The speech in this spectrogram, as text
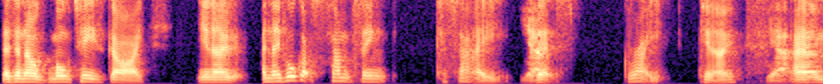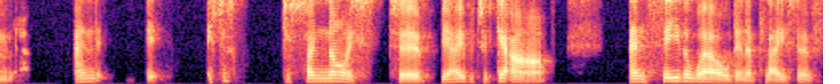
there's an old Maltese guy you know and they've all got something to say yeah. that's great, you know. Yeah. Um, yeah. and it it's just just so nice to be able to get up and see the world in a place of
